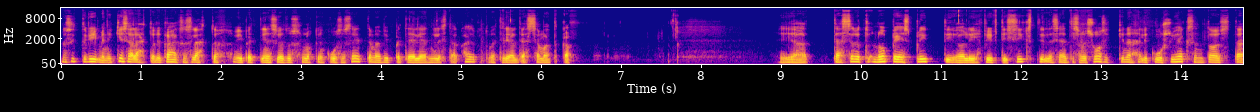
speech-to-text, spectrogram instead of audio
No sitten viimeinen kisalähtö oli kahdeksas lähtö, vipettiin sijoitus Lokkien 6 ja 7 vippeteille ja 480 metriä tässä matka. Ja tässä nyt nopein splitti oli 50-60, se tässä oli suosikkina, eli 619.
